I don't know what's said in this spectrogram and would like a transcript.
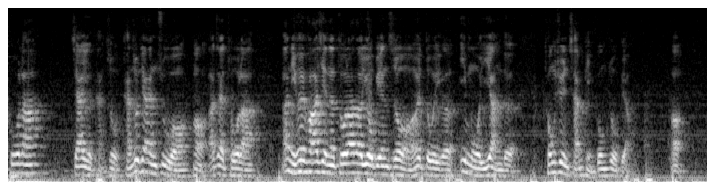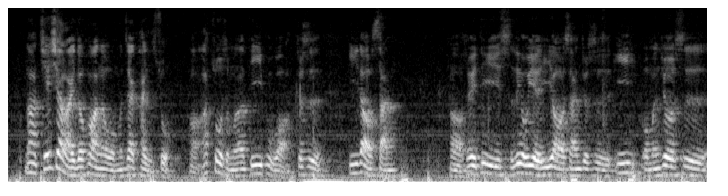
拖拉加一个 Ctrl，Ctrl 键按住哦，哦，啊再拖拉，那你会发现呢，拖拉到右边之后啊，会多一个一模一样的通讯产品工作表，好，那接下来的话呢，我们再开始做，哦，啊做什么呢？第一步啊，就是一到三，啊，所以第十六页一到三就是一，我们就是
